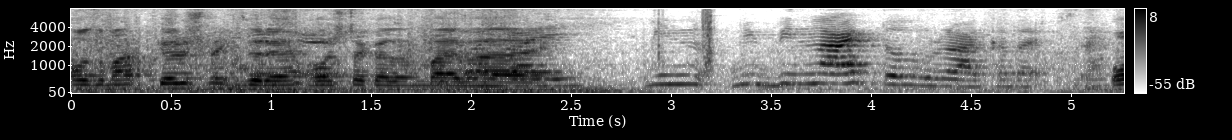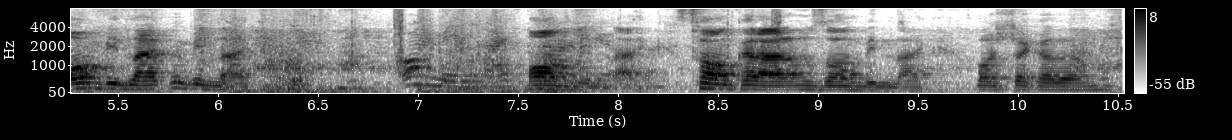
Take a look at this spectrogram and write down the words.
O zaman görüşmek üzere. Hoşçakalın. Bay bay. Bin, bir bin like da olur arkadaşlar. 10.000 like mı 1000 like? 10 bin like. 10.000 like. Son kararımız 10.000 like. Hoşçakalın.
